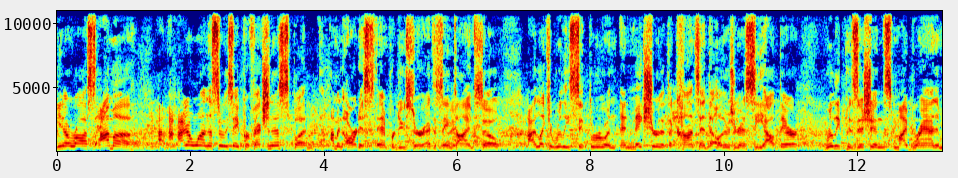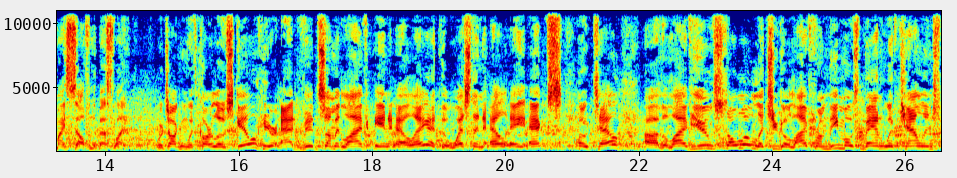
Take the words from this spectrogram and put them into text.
you know ross i'm a I, I don't want to necessarily say perfectionist, but I'm an artist and a producer at the same time. So I like to really sit through and, and make sure that the content that others are going to see out there really positions my brand and myself in the best light. We're talking with Carlos Gil here at VidSummit Live in LA at the Westin LAX Hotel. Uh, the LiveU Solo lets you go live from the most bandwidth challenged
